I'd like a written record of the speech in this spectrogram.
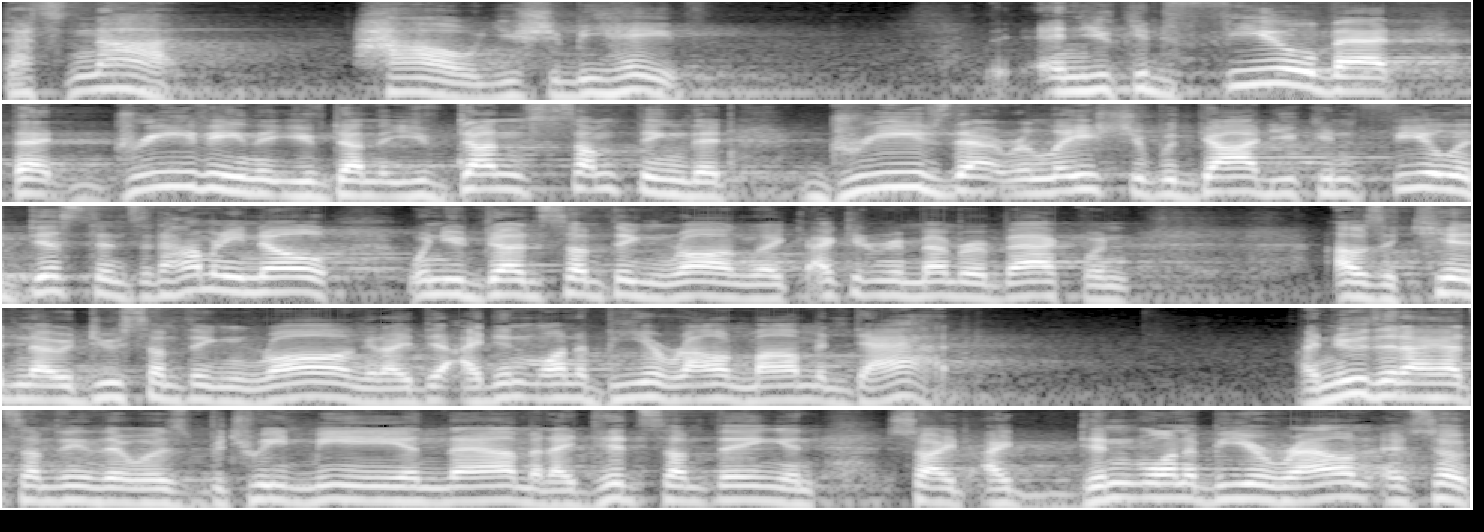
that's not how you should behave. And you can feel that, that grieving that you've done, that you've done something that grieves that relationship with God. You can feel a distance. And how many know when you've done something wrong? Like I can remember back when I was a kid and I would do something wrong and I, I didn't want to be around mom and dad. I knew that I had something that was between me and them and I did something and so I, I didn't want to be around. And so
